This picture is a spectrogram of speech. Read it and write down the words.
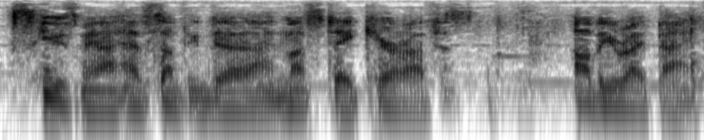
Excuse me, I have something to, I must take care of. I'll be right back.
